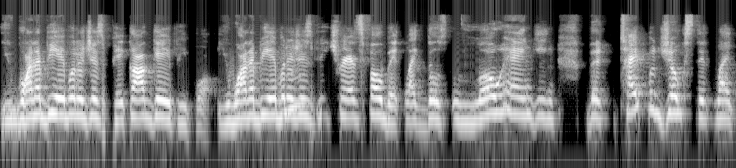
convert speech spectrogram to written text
You want to be able to just pick on gay people. You want to be able to Mhm. just be transphobic, like those low hanging, the type of jokes that like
